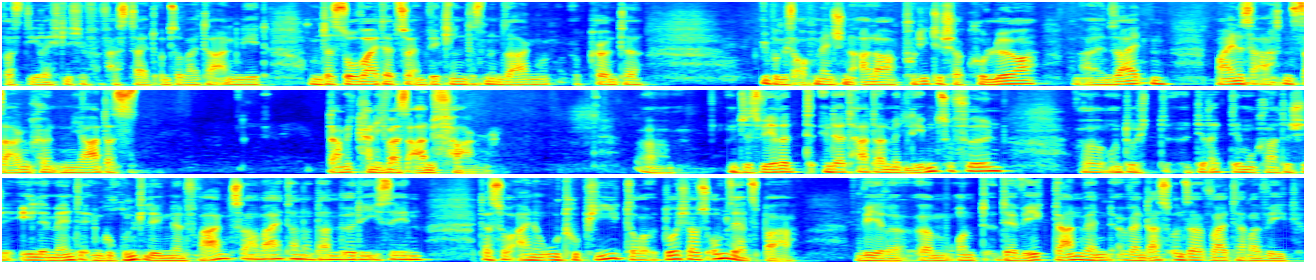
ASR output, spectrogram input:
was die rechtliche Verfasstheit und so weiter angeht, um das so weiterzuentwickeln, dass man sagen könnte, übrigens auch Menschen aller politischer Couleur von allen Seiten, meines Erachtens sagen könnten, ja, das, damit kann ich was anfangen. Ähm, und das wäre in der Tat dann mit Leben zu füllen äh, und durch direktdemokratische Elemente in grundlegenden Fragen zu erweitern. Und dann würde ich sehen, dass so eine Utopie durchaus umsetzbar ist wäre. Ähm, und der Weg dann, wenn, wenn das unser weiterer Weg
